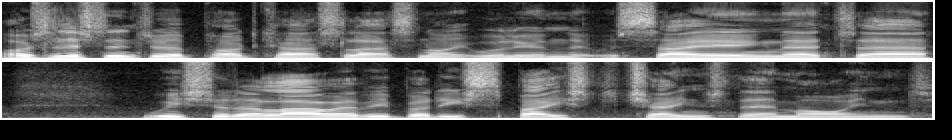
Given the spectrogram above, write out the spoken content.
I was listening to a podcast last night, William, that was saying that uh, we should allow everybody space to change their mind.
